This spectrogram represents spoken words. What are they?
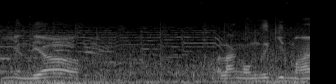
ยิงอย่างเดียวพลังของสกินใหม่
